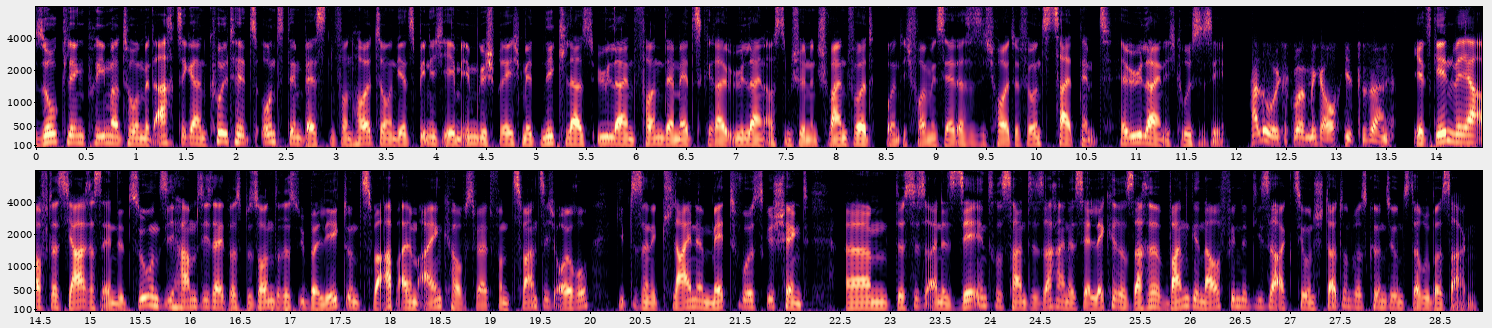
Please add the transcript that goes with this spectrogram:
So klingt Primaton mit 80ern, Kulthits und dem Besten von heute. Und jetzt bin ich eben im Gespräch mit Niklas Ülein von der Metzgerei Ülein aus dem schönen Schweinfurt. Und ich freue mich sehr, dass er sich heute für uns Zeit nimmt. Herr Ülein, ich grüße Sie. Hallo, ich freue mich auch hier zu sein. Jetzt gehen wir ja auf das Jahresende zu und Sie haben sich da etwas Besonderes überlegt und zwar ab einem Einkaufswert von 20 Euro gibt es eine kleine Mettwurst geschenkt. Ähm, das ist eine sehr interessante Sache, eine sehr leckere Sache. Wann genau findet diese Aktion statt und was können Sie uns darüber sagen?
